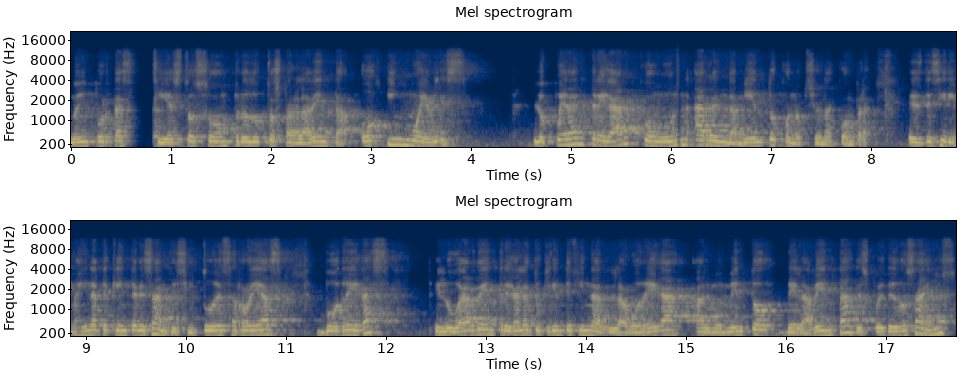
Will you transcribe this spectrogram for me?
no importa si estos son productos para la venta o inmuebles, lo pueda entregar con un arrendamiento con opción a compra. Es decir, imagínate qué interesante, si tú desarrollas bodegas, en lugar de entregarle a tu cliente final la bodega al momento de la venta, después de dos años,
